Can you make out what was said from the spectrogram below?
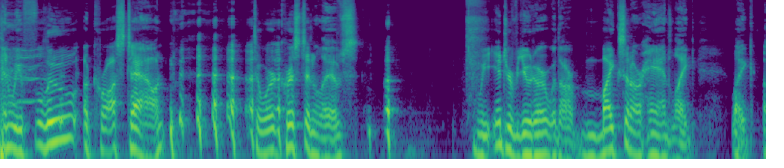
and we flew across town to where Kristen lives. We interviewed her with our mics in our hand, like like uh,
